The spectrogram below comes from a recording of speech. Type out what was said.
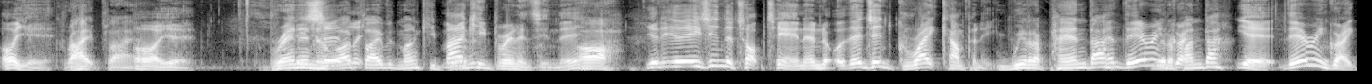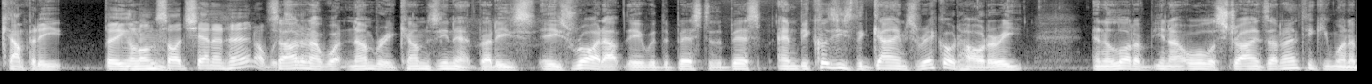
Oh yeah. great player. Oh yeah. Brennan, who I played with Monkey Brennan. Monkey Brennan's in there. Oh. Yeah, he's in the top ten, and that's in great company. Wirrpanda. And they're in great. Wirrpanda. Yeah, they're in great company, being alongside Shannon Hurn. I would So say. I don't know what number he comes in at, but he's he's right up there with the best of the best. And because he's the game's record holder, he and a lot of you know all Australians. I don't think he won a.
